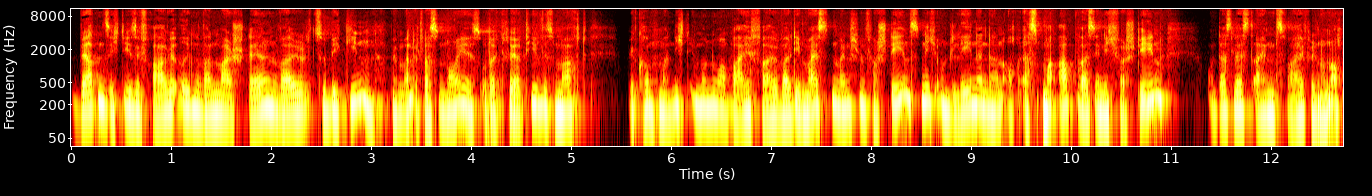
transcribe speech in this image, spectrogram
werden sich diese Frage irgendwann mal stellen, weil zu Beginn, wenn man etwas Neues oder Kreatives macht, bekommt man nicht immer nur Beifall, weil die meisten Menschen verstehen es nicht und lehnen dann auch erstmal ab, was sie nicht verstehen. Und das lässt einen zweifeln. Und auch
